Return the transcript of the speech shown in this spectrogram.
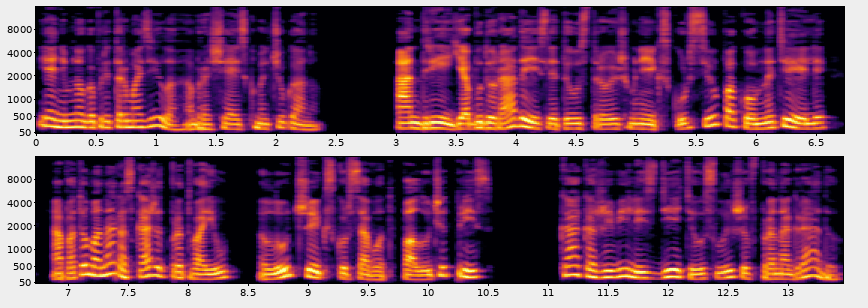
Я немного притормозила, обращаясь к мальчугану. «Андрей, я буду рада, если ты устроишь мне экскурсию по комнате Элли, а потом она расскажет про твою. Лучший экскурсовод получит приз». Как оживились дети, услышав про награду,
